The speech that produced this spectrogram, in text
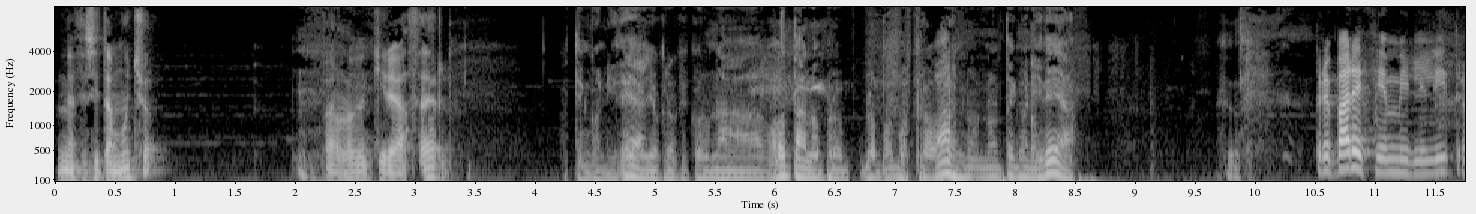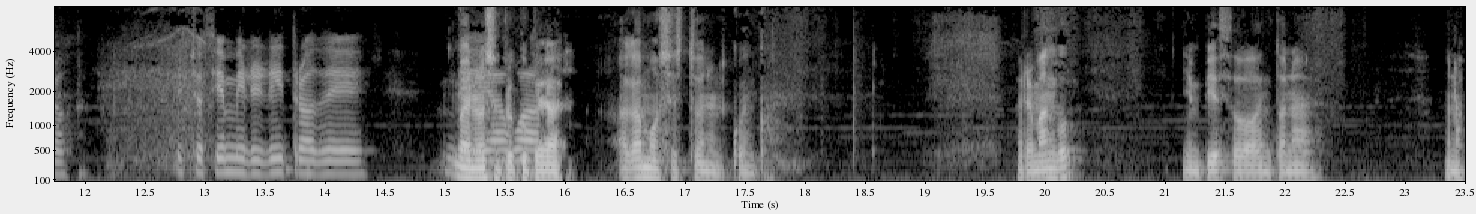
¿Necesita mucho? Para lo que quiere hacer. No tengo ni idea, yo creo que con una gota lo, pro- lo podemos probar, no, no tengo ni idea. Prepare 100 mililitros. He hecho 100 mililitros de. de Bueno, no se agua. preocupe, ha- hagamos esto en el cuenco. Me remango y empiezo a entonar unas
